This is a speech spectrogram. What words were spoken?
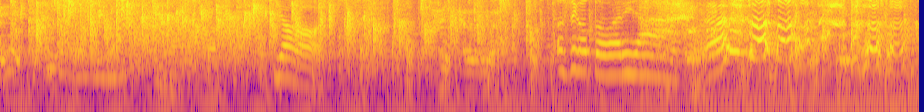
いよし。はいありがとうございます。お仕事終わりだ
